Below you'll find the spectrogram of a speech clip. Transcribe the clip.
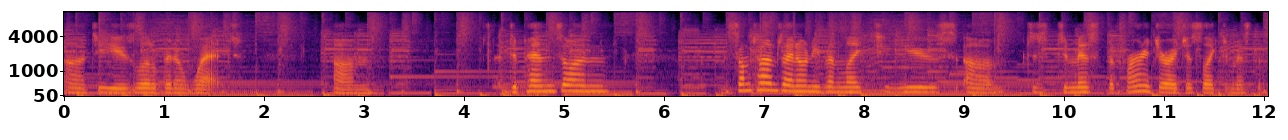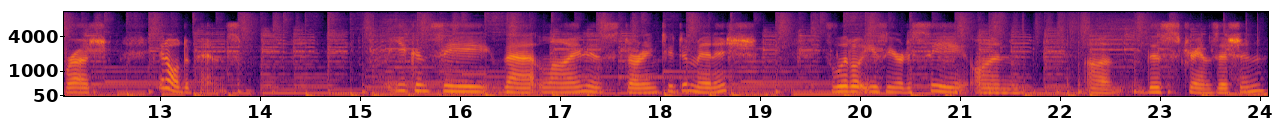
uh, to use a little bit of wet. Um, depends on sometimes I don't even like to use um, to, to mist the furniture I just like to mist the brush. It all depends. But you can see that line is starting to diminish. It's a little easier to see on uh, this transition.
